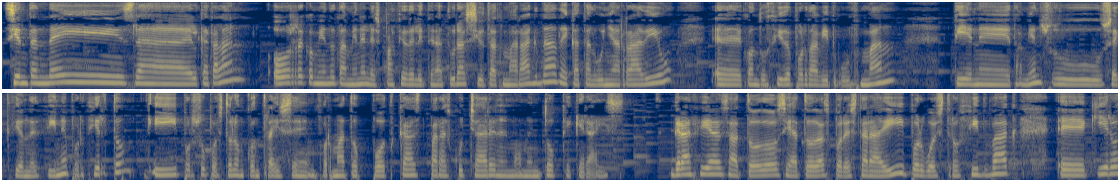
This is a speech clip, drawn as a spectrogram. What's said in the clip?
Si entendéis el catalán, os recomiendo también el espacio de literatura Ciutat Maragda de Cataluña Radio, eh, conducido por David Guzmán. Tiene también su sección de cine, por cierto, y por supuesto lo encontráis en formato podcast para escuchar en el momento que queráis. Gracias a todos y a todas por estar ahí y por vuestro feedback. Eh, quiero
